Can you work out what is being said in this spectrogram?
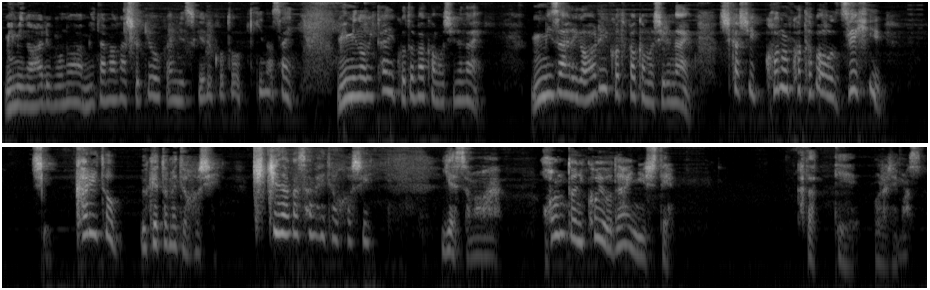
耳のある者は御霊が諸教会につけることを聞きなさい。耳の痛い言葉かもしれない。耳障りが悪い言葉かもしれない。しかし、この言葉をぜひ、しっかりと受け止めてほしい。聞き流さないでほしい。イエス様は、本当に声を大にして、語っておられます。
